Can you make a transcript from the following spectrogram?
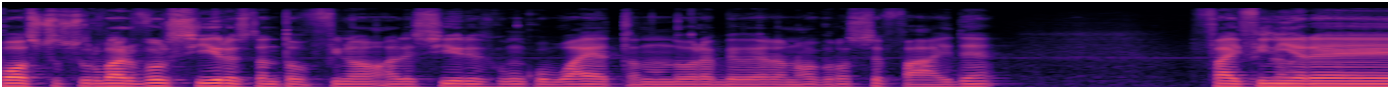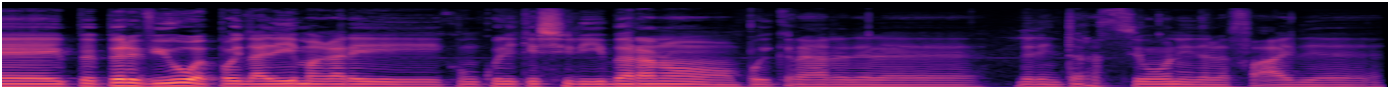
posto Survivor Series, tanto fino alle series comunque Wyatt non dovrebbe avere no, grosse faide fai esatto. finire il pay per view e poi da lì magari con quelli che si liberano puoi creare delle, delle interazioni, delle faide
